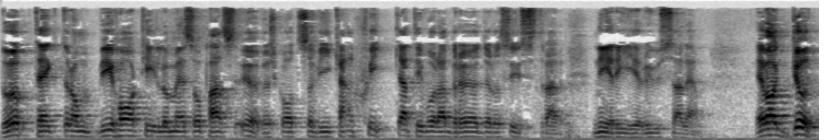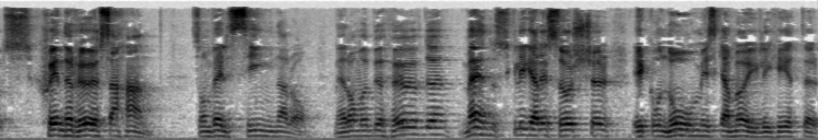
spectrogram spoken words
då upptäckte de, vi har till och med så pass överskott så vi kan skicka till våra bröder och systrar nere i Jerusalem. Det var Guds generösa hand som välsignar dem. När de behövde mänskliga resurser, ekonomiska möjligheter.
